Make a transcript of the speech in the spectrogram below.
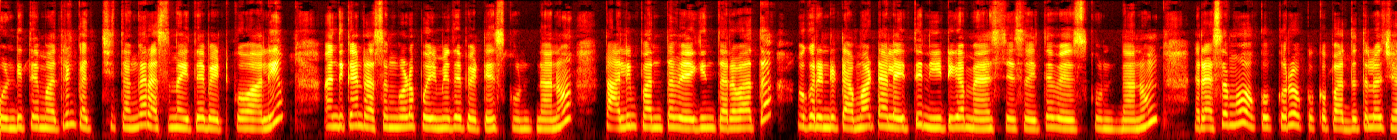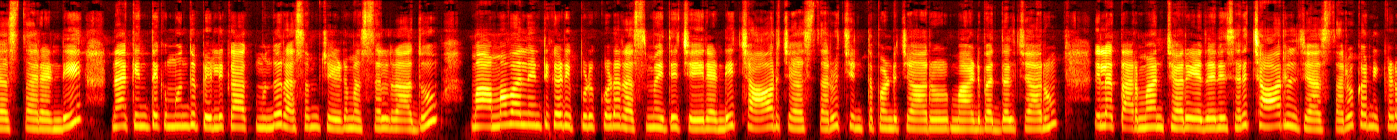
వండితే మాత్రం ఖచ్చితంగా రసం అయితే పెట్టుకోవాలి. అందుకని రసం కూడా పొయ్యి మీదే పెట్టేసుకుంటున్నాను. తాలింపు అంతా వేగిన తర్వాత ఒక రెండు టమాటాలు అయితే నీట్గా మ్యాష్ చేసి అయితే వేసుకుంటున్నాను. రసము ఒక్కొక్కరు ఒక్కొక్క పద్ధతిలో చేస్తారండి. నాకు ఇంతకు ముందు పెళ్ళి కాకముందు రసం చేయడం అస్సలు రాదు. మా అమ్మ వాళ్ళ ఇంటికాడ ఇప్పుడు కూడా రసం అయితే చేయరండి. చారు చేస్తారు. చింతపండు చారు మాడిబద్దల చారు ఇలా తర్మాన్ చారు ఏదైనా సరే చారులు చేస్తారు. కానీ ఇక్కడ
